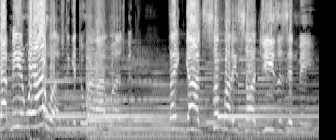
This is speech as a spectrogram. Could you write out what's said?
got me and where I was to get to where I was. But Thank God somebody saw Jesus in me.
